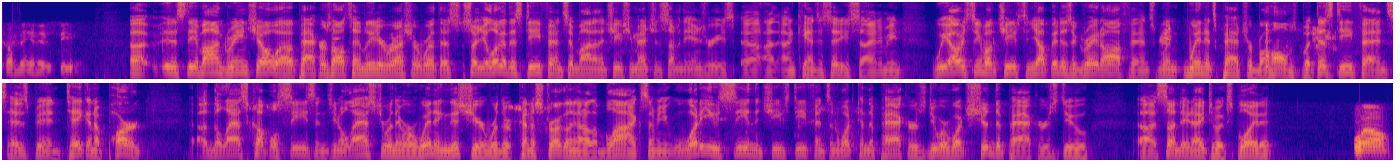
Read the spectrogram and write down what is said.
come the end of the season. Uh, it's the Ahman Green Show. Uh, Packers all-time leader rusher with us. So you look at this defense, Ahman, and the Chiefs. You mentioned some of the injuries uh, on, on Kansas City's side. I mean, we always think about Chiefs, and yup, it is a great offense when when it's Patrick Mahomes. But this defense has been taken apart uh, the last couple seasons. You know, last year when they were winning, this year where they're kind of struggling out of the blocks. I mean, what do you see in the Chiefs' defense, and what can the Packers do, or what should the Packers do uh, Sunday night to exploit it? Well,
